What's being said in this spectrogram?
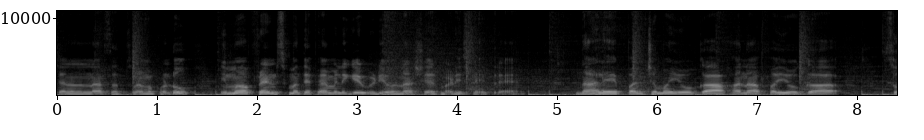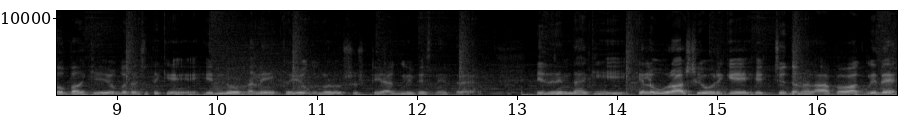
ಚಾನಲನ್ನು ಸಬ್ಸ್ಕ್ರೈಬ್ ಮಾಡಿಕೊಂಡು ನಿಮ್ಮ ಫ್ರೆಂಡ್ಸ್ ಮತ್ತು ಫ್ಯಾಮಿಲಿಗೆ ವಿಡಿಯೋನ ಶೇರ್ ಮಾಡಿ ಸ್ನೇಹಿತರೆ. ನಾಳೆ ಪಂಚಮ ಯೋಗ ಹನಾಫ ಯೋಗ ಸೌಭಾಗ್ಯ ಯೋಗದ ಜೊತೆಗೆ ಇನ್ನೂ ಅನೇಕ ಯೋಗಗಳು ಸೃಷ್ಟಿಯಾಗಲಿದೆ ಸ್ನೇಹಿತರೆ. ಇದರಿಂದಾಗಿ ಕೆಲವು ರಾಶಿಯವರಿಗೆ ಹೆಚ್ಚು ಧನ ಲಾಭವಾಗಲಿದೆ.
